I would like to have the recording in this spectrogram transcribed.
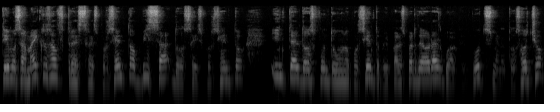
tuvimos a Microsoft 3,3%, Visa 2,6%, Intel 2,1%. Preparas perdedoras, Walgreens Boots menos 2,8%,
